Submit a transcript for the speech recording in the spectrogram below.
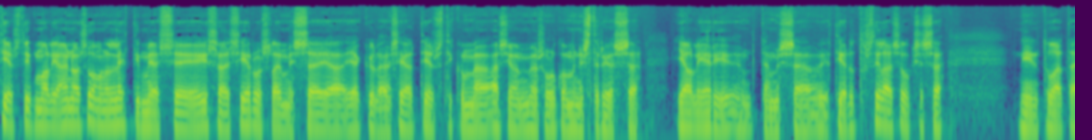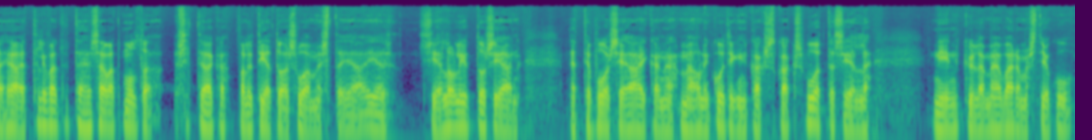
tietysti mä olin ainoa suomalainen lehtimies Israelissa Jerusalemissa ja, ja kyllä siellä tietysti kun mä asioin myös ulkoministeriössä ja oli eri tämmöisissä tiedotustilaisuuksissa, niin tuota, he ajattelivat, että he saavat multa sitten aika paljon tietoa Suomesta ja, ja siellä oli tosiaan näiden vuosien aikana, mä olin kuitenkin 22 vuotta siellä, niin kyllä mä varmasti joku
